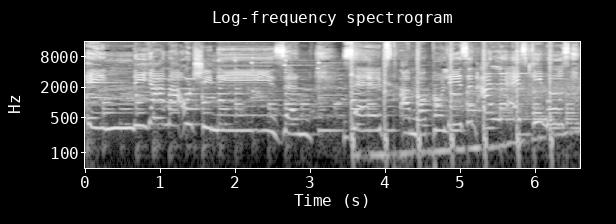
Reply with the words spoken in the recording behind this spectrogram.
Indianer und Chinesen. Selbst lesen alle Eskimos.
